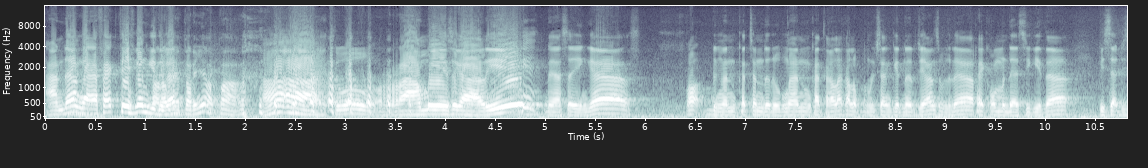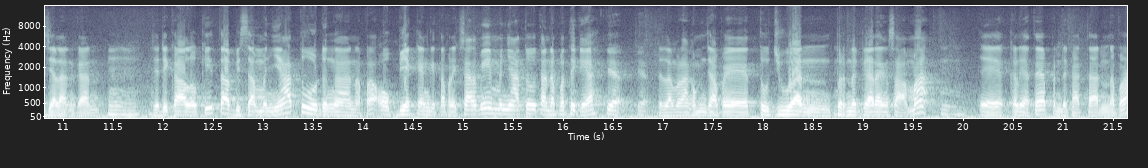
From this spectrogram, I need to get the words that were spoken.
Anda nggak efektif kan gitu kan? Parameternya apa? Ah, itu rame sekali. Nah, sehingga kok dengan kecenderungan katakanlah kalau pemeriksaan kinerja kan sebenarnya rekomendasi kita bisa dijalankan. Hmm. Jadi kalau kita bisa menyatu dengan apa objek yang kita periksa, tapi menyatu tanda petik ya, Ya, ya. dalam rangka mencapai tujuan bernegara yang sama, ya kelihatannya pendekatan apa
